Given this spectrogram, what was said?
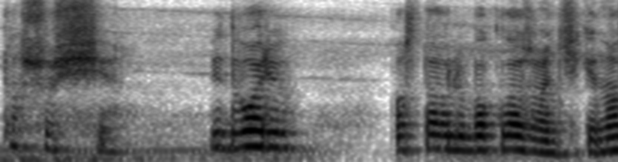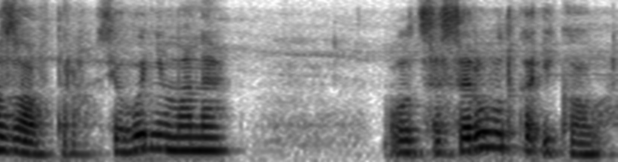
Та що ще? Відварю, поставлю баклажанчики на завтра. Сьогодні в мене оце сироватка і кава.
